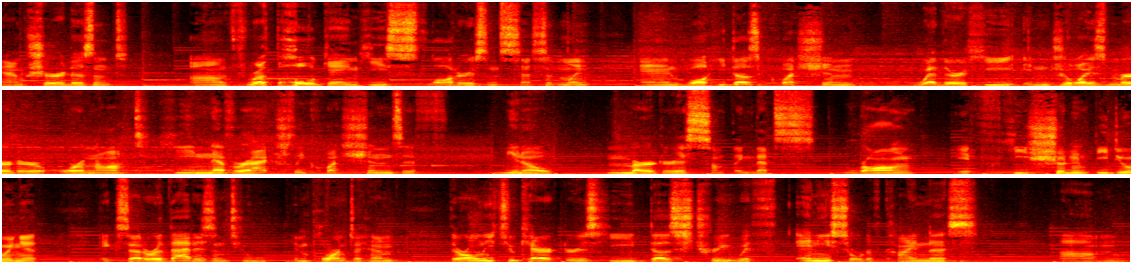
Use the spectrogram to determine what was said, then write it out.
and I'm sure it isn't. Um, throughout the whole game, he slaughters incessantly, and while he does question whether he enjoys murder or not, he never actually questions if, you know, murder is something that's wrong if he shouldn't be doing it, etc. That isn't too important to him. There are only two characters he does treat with any sort of kindness um,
